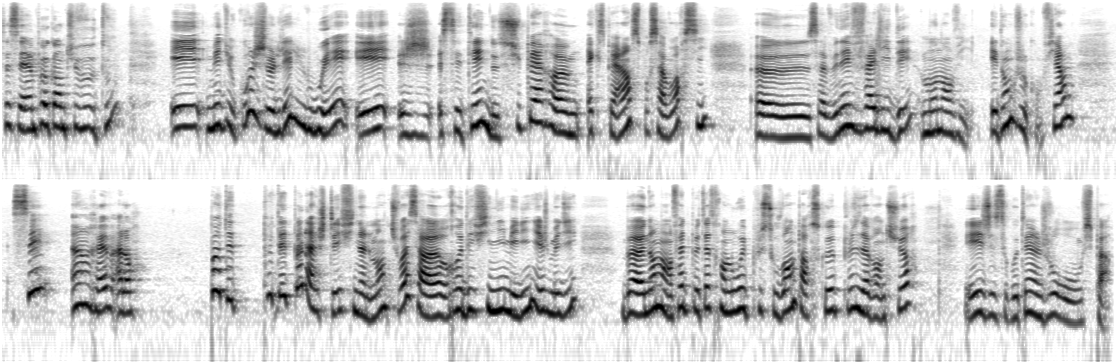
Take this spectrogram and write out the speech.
ça c'est un peu quand tu veux tout. Et, mais du coup, je l'ai loué et c'était une super expérience pour savoir si ça venait valider mon envie. Et donc, je confirme, c'est un rêve. Alors, peut-être peut-être pas l'acheter finalement. Tu vois, ça redéfinit mes lignes et je me dis, bah non, mais en fait, peut-être en louer plus souvent parce que plus d'aventures. Et j'ai ce côté un jour où, je sais pas,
